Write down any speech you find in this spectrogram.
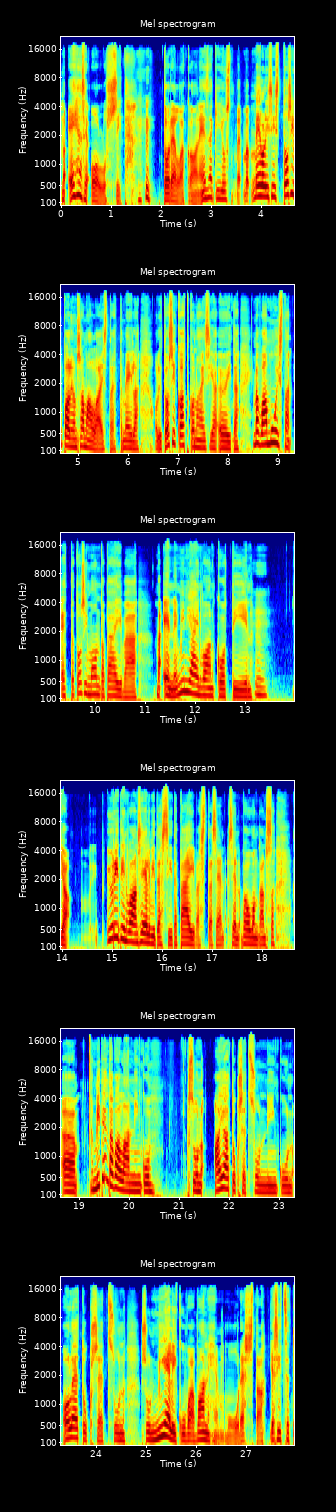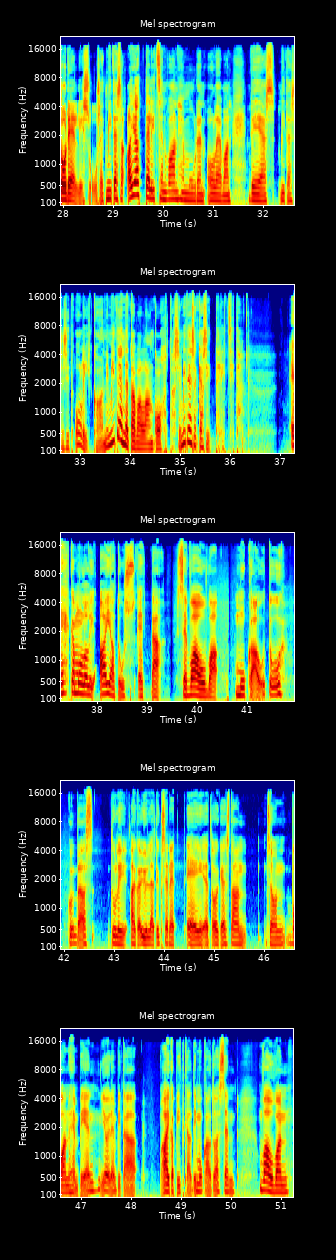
No eihän se ollut sitä todellakaan. Ensinnäkin just, me, meillä oli siis tosi paljon samanlaista, että meillä oli tosi katkonaisia öitä. Ja mä vaan muistan, että tosi monta päivää mä ennemmin jäin vaan kotiin mm. ja yritin vaan selvitä siitä päivästä sen, sen vauvan kanssa. Ö, miten tavallaan niin kuin, sun ajatukset, sun niin kuin oletukset, sun, sun mielikuva vanhemmuudesta ja sitten se todellisuus, että mitä sä ajattelit sen vanhemmuuden olevan vs. mitä se sitten olikaan, niin miten ne tavallaan kohtas ja miten sä käsittelit sitä? Ehkä mulla oli ajatus, että se vauva mukautuu, kun taas tuli aika yllätyksen, että ei, että oikeastaan se on vanhempien, joiden pitää aika pitkälti mukautua sen vauvan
